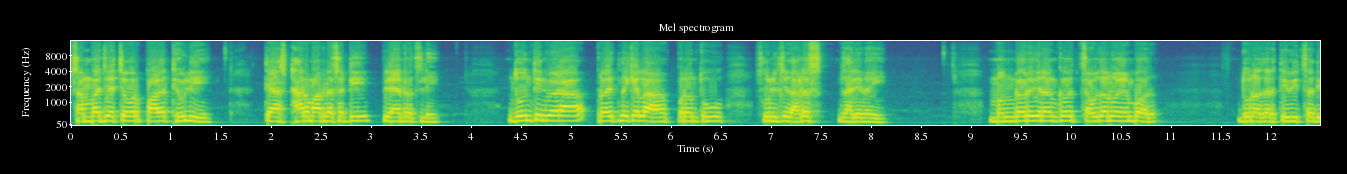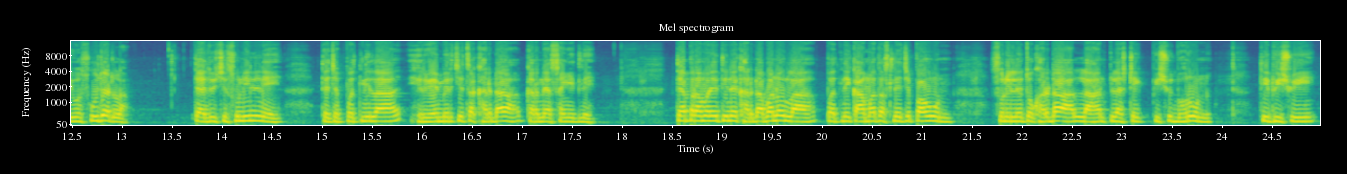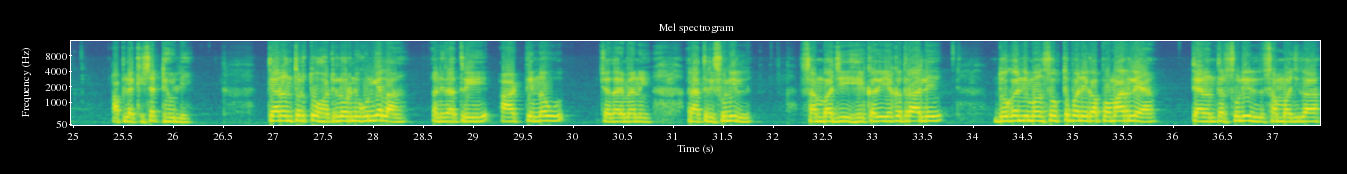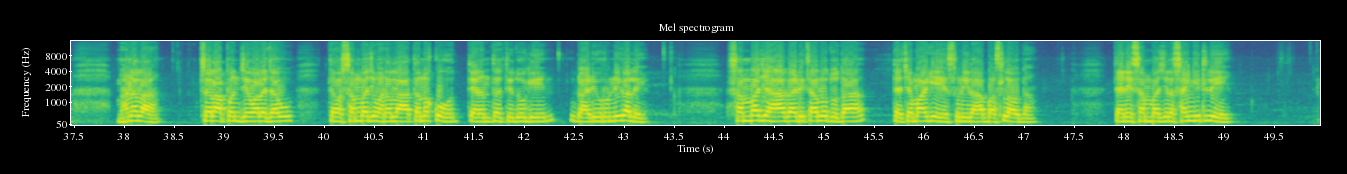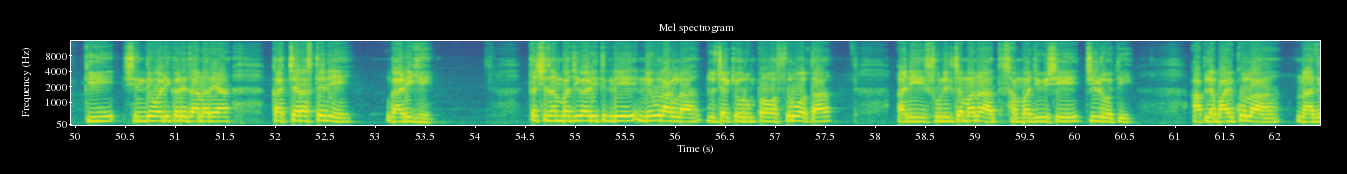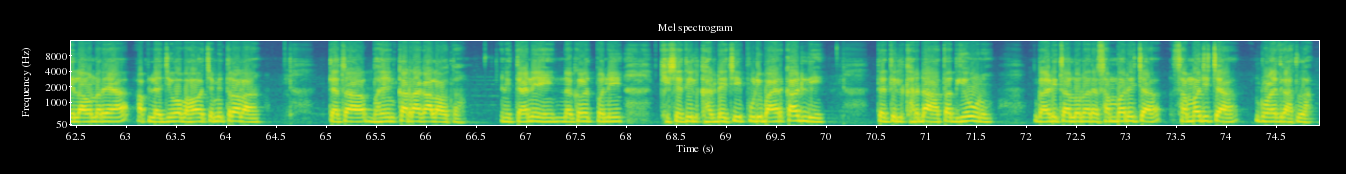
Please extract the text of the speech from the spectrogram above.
संभाजी याच्यावर पाळत ठेवली. त्यास ठार मारण्यासाठी प्लॅन रचले. दोन तीन वेळा प्रयत्न केला परंतु सुनीलचे धाडस झाले नाही. मंगळवारी दिनांक चौदा नोव्हेंबर दोन हजार तेवीसचा दिवस उजाडला. त्या दिवशी सुनीलने त्याच्या पत्नीला हिरव्या मिरचीचा खरडा करण्यास सांगितले. त्याप्रमाणे तिने खरडा बनवला पत्नी कामात असल्याचे पाहून सुनीलने तो खरडा लहान प्लास्टिक पिशवीत भरून ती पिशवी आपल्या खिशात ठेवली. त्यानंतर तो हॉटेलवर निघून गेला आणि रात्री आठ ते नऊच्या दरम्यान रात्री सुनील संभाजी हे कधी एकत्र आले? दोघांनी मनसोक्तपणे गप्पा मारल्या. त्यानंतर सुनील संभाजीला म्हणाला चला आपण जेवायला जाऊ. तेव्हा संभाजी म्हणाला आता नको. त्यानंतर ते दोघे गाडीवरून निघाले. संभाजी हा गाडी चालवत होता. त्याच्यामागे सुनील हा बसला होता. त्याने संभाजीला सांगितले की शिंदेवाडीकडे जाणाऱ्या कच्च्या रस्त्याने गाडी घे. तशी संभाजी गाडी तिकडे नेऊ लागला. दुचाकीवरून प्रवास सुरू होता आणि सुनीलच्या मनात संभाजीविषयी चीड होती. आपल्या बायकोला नादी लावणाऱ्या आपल्या जीवाभावाच्या मित्राला त्याचा भयंकर राग आला होता. आणि त्याने नकळतपणे खिशातील खरड्याची पुडी बाहेर काढली. त्यातील खरडा हातात घेऊन गाडी चालवणाऱ्या संभाजीच्या संभाजीच्या डोळ्यात घातला.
